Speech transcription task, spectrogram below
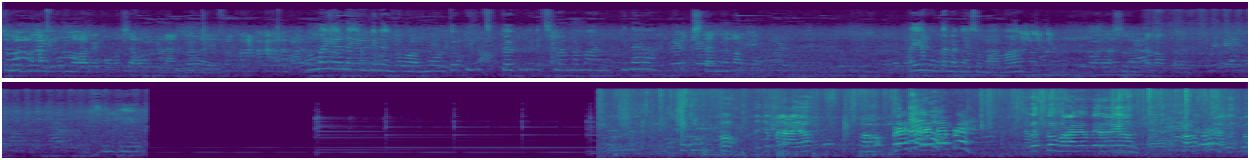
sunod na lang po, marami po kasi akong ginagawa eh. Mamaya na yung ginagawa mo. 30 minutes, 30 minutes lang naman. Kina. Next time na lang po. Ayaw mo talagang sumama? Sunod na lang po. Sige. Oh, nandiyan pala kayo? Oh, pre, tara tayo, pre. Sagot ko, marami akong pera ngayon. Sagot ko.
